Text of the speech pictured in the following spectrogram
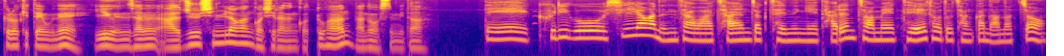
그렇기 때문에 이 은사는 아주 신령한 것이라는 것 또한 나누었습니다. 네, 그리고 신령한 은사와 자연적 재능의 다른 점에 대해서도 잠깐 나눴죠.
